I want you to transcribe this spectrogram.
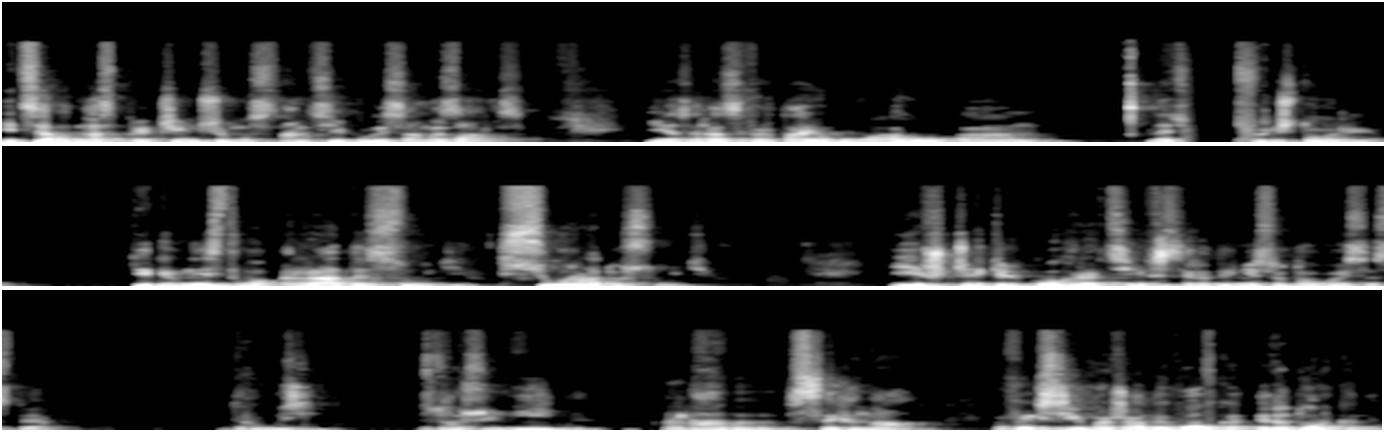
І це одна з причин, чому санкції були саме зараз. І я зараз звертаю увагу е, на цю історію. Керівництво Ради суддів, всю раду суддів, і ще кількох гравців всередині судової системи. Друзі, зрозумійте правильний сигнал. Ви всі вважали Вовка недоторканим,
